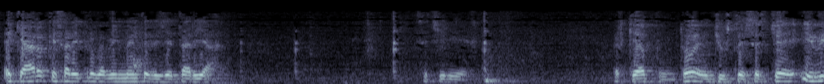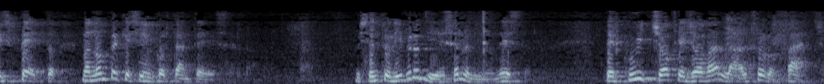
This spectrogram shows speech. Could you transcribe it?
È chiaro che sarei probabilmente vegetariano se ci riesco. Perché appunto è giusto essere, cioè il rispetto, ma non perché sia importante esserlo. Mi sento libero di esserlo e di non esserlo. Per cui ciò che giova all'altro lo faccio.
